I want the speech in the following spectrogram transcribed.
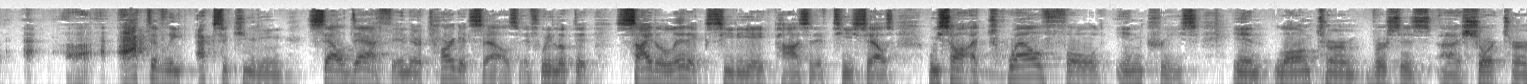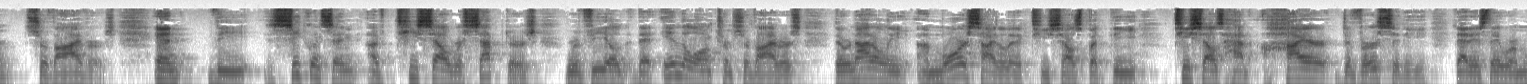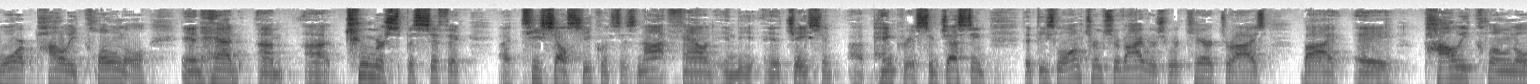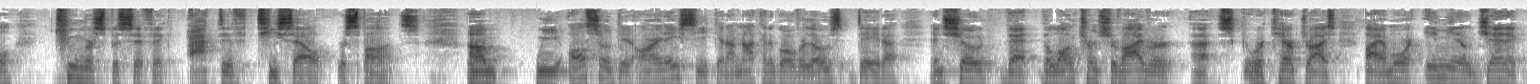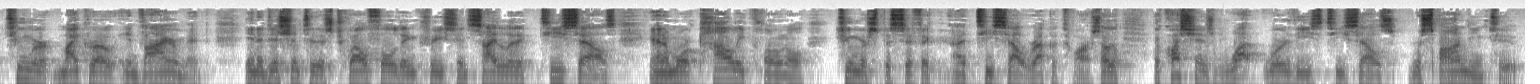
uh, actively executing cell death in their target cells, if we looked at cytolytic CD8 positive T cells, we saw a 12 fold increase in long term versus uh, short term survivors. And the sequencing of T cell receptors revealed that in the long term survivors, there were not only uh, more cytolytic T cells, but the T cells had a higher diversity. That is, they were more polyclonal and had um, uh, tumor specific uh, T cell sequences not found in the adjacent uh, pancreas, suggesting that these long term survivors were characterized by a polyclonal, tumor specific active T cell response. Um, we also did RNA-seq, and I'm not going to go over those data, and showed that the long-term survivor uh, were characterized by a more immunogenic tumor microenvironment, in addition to this 12-fold increase in cytolytic T cells and a more polyclonal tumor-specific uh, T cell repertoire. So the question is, what were these T cells responding to?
